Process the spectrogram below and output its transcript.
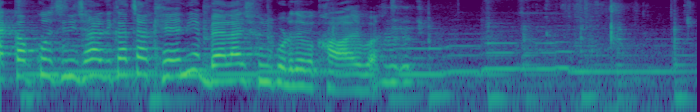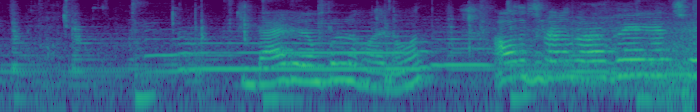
এক কাপ করে চিনি ছাড়া লিকার চা খেয়ে নিয়ে বেলায় শুরু করে দেবে খাওয়া এবার। ডায়েট এরকম করলে হয় না বল। আমাদের দুটো স্নান হয়ে গেছে।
